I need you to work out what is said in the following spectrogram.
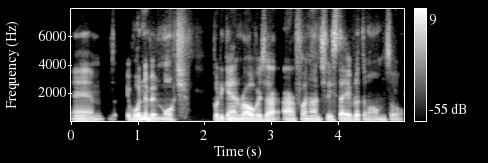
Um, it wouldn't have been much. But again, Rovers are, are financially stable at the moment, so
